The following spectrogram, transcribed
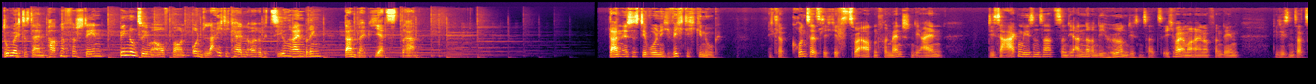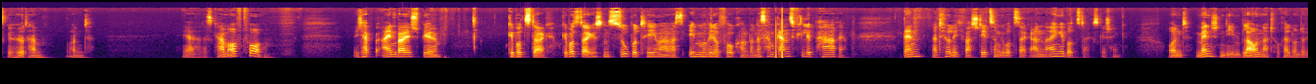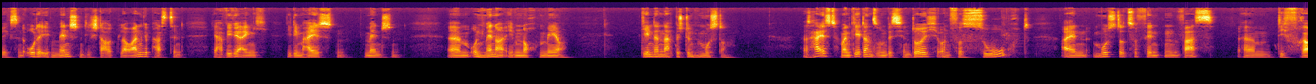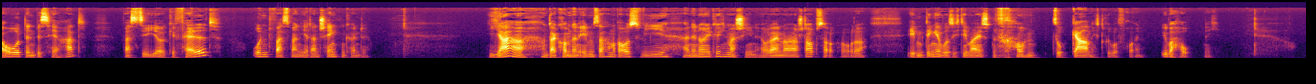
Du möchtest deinen Partner verstehen, Bindung zu ihm aufbauen und Leichtigkeit in eure Beziehung reinbringen? Dann bleib jetzt dran. Dann ist es dir wohl nicht wichtig genug. Ich glaube, grundsätzlich gibt es zwei Arten von Menschen. Die einen, die sagen diesen Satz und die anderen, die hören diesen Satz. Ich war immer einer von denen, die diesen Satz gehört haben. Und ja, das kam oft vor. Ich habe ein Beispiel. Geburtstag. Geburtstag ist ein super Thema, was immer wieder vorkommt. Und das haben ganz viele Paare. Denn natürlich, was steht zum Geburtstag an? Ein Geburtstagsgeschenk. Und Menschen, die im blauen Naturell unterwegs sind oder eben Menschen, die stark blau angepasst sind, ja, wie wir eigentlich, wie die meisten Menschen ähm, und Männer eben noch mehr, gehen dann nach bestimmten Mustern. Das heißt, man geht dann so ein bisschen durch und versucht, ein Muster zu finden, was ähm, die Frau denn bisher hat, was sie ihr gefällt und was man ihr dann schenken könnte. Ja, und da kommen dann eben Sachen raus wie eine neue Küchenmaschine oder ein neuer Staubsauger oder eben Dinge, wo sich die meisten Frauen so gar nicht drüber freuen. Überhaupt nicht.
